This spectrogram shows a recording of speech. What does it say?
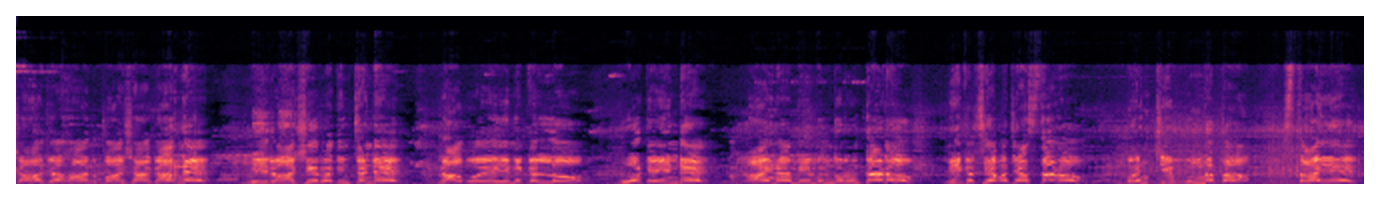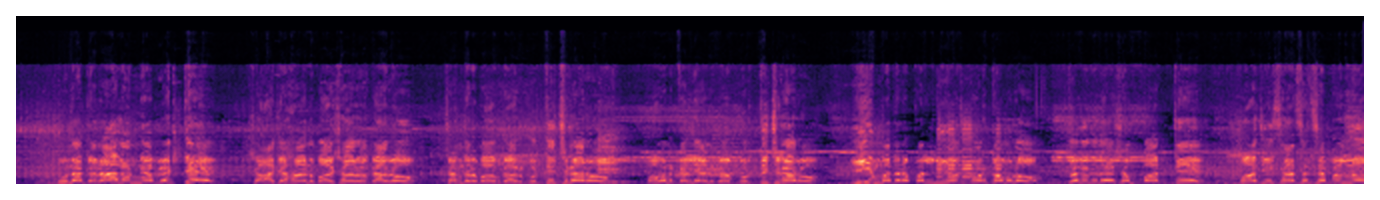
షాజహాన్ బాషా గారిని మీరు ఆశీర్వదించండి. రాబోయే ఎన్నికల్లో ఓటేయండి. ఆయన మీ ముందు ఉంటాడు మీకు సేవ చేస్తాడు. మంచి ఉన్నత స్థాయి గుణగణాలున్న వ్యక్తి షాజహాన్ బాషా గారు చంద్రబాబు గారు గుర్తించినారు పవన్ కళ్యాణ్ గారు గుర్తించినారు. ఈ మదనపల్లి నియోజకవర్గంలో తెలుగుదేశం పార్టీ మాజీ శాసనసభ్యులను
